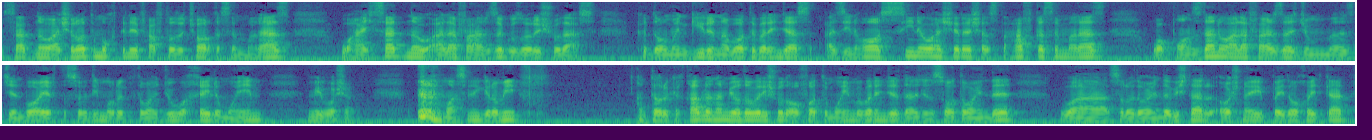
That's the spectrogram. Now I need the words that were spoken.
100 نوع حشرات مختلف 74 قسم مرض و 800 نوع علف عرضه گزارش شده است که دامنگیر نبات برنج است. از اینها سینه و حشره 67 قسم مرض و 15 نوع فرض از جنبه اقتصادی مورد توجه و خیلی مهم می باشند محصلین گرامی طور که قبلا هم یادآوری شد آفات مهم برنج در جلسات آینده و سالات آینده بیشتر آشنایی پیدا خواهید کرد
